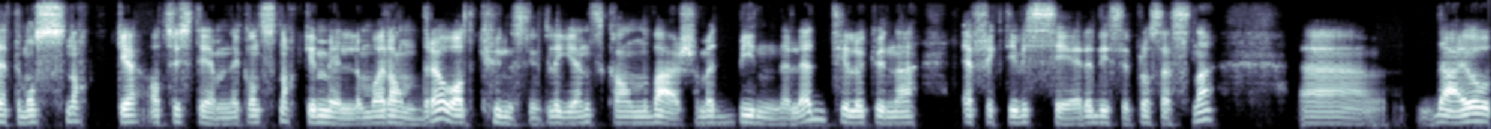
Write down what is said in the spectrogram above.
Dette med å snakke, at systemene kan snakke mellom hverandre, og at kunstig intelligens kan være som et bindeledd til å kunne effektivisere disse prosessene, det er jo,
